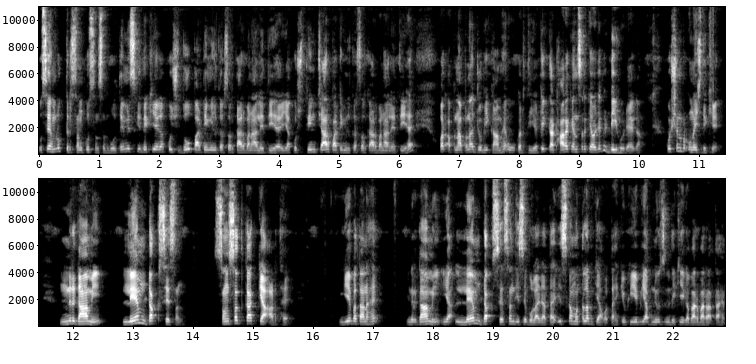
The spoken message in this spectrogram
उसे हम लोग त्रिशंकु संसद बोलते हैं। इसकी देखिएगा, कुछ दो पार्टी मिलकर सरकार बना लेती है, या कुछ तीन चार पार्टी मिलकर सरकार बना लेती है, और अपना अपना जो भी काम है वो करती है, ठीक? तो अठारह का आंसर क्या हो जाएगा? डी हो जाएगा। क्वेश्चन नंबर उन्नीस देखिए। निर्गामी लेम डक सेशन, संसद का क्या अर्थ है? ये बताना है निर्गामी या लेम डक सेशन जिसे बोला जाता है, इसका मतलब क्या होता है? क्योंकि ये भी आप न्यूज़ में देखिएगा बार बार आता है।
